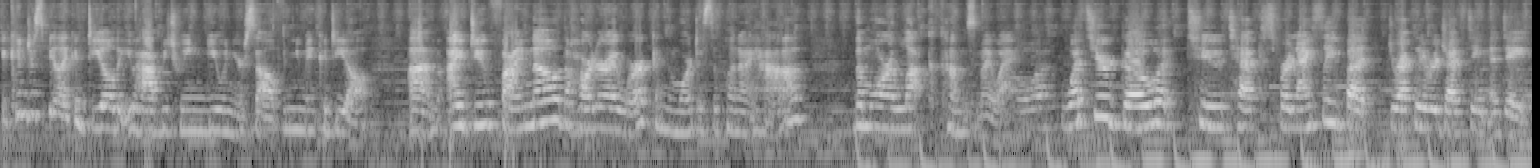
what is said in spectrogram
It can just be like a deal that you have between you and yourself, and you make a deal. Um, I do find though, the harder I work and the more discipline I have, the more luck comes my way. What's your go-to text for nicely but directly rejecting a date?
